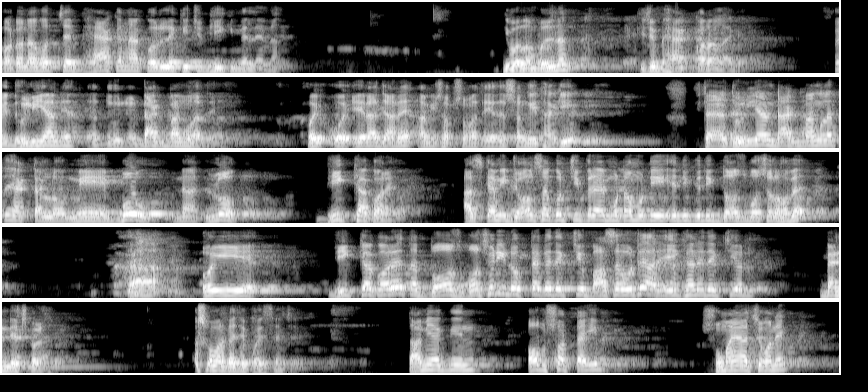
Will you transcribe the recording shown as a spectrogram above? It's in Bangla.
ঘটনা হচ্ছে, ভ্যাক না করলে কিছু ভিক মেলে না। কি বললাম, বুঝলেন? কিছু ভ্যাক করা লাগে। ওই ধুলিয়ান ডাক বাংলাতে। ওই, ও, এরা জানে, আমি সবসময় এদের সঙ্গেই থাকি। ধুলিয়ান ডাক বাংলাতে একটা লোক মেয়ে, বউ, না, লোক ভিক্ষা করে। আজকে আমি জলসা করছি প্রায় মোটামুটি এদিক ওদিক দশ বছর হবে। তা ওই ভিক্ষা করে তার দশ বছরই লোকটাকে দেখছি বাসে ওঠে আর এইখানে দেখছি ওর ব্যান্ডেজ করা। সবার কাছে পয়সা আছে। তা আমি একদিন অবসর টাইম সময় আছে অনেক,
